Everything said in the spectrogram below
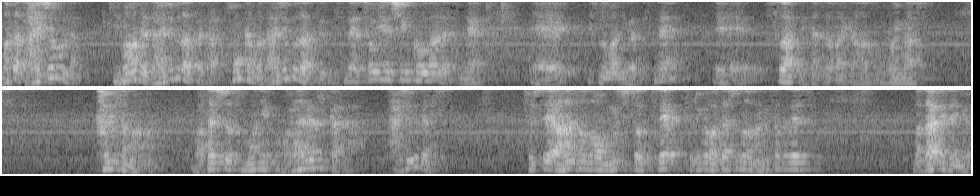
また大丈夫だ。今まで大丈夫だったから今回も大丈夫だというですねそういう信仰がですね、えー、いつの間にかですね、えー、育っていたんじゃないかなと思います。神様が私と共におられるから大丈夫です。そしてあなたの無知と杖それが私の慰めです、まあ、ダビデには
